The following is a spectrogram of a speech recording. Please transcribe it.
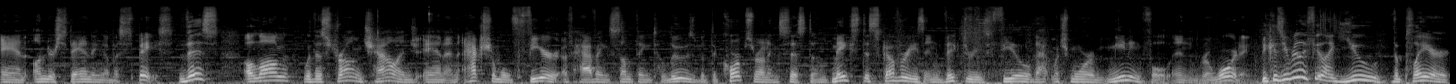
and understanding of a space. This, along with a strong challenge and an actual fear of having something to lose with the corpse running system, makes discoveries and victories feel that much more meaningful and rewarding. Because you really feel like you, the player,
